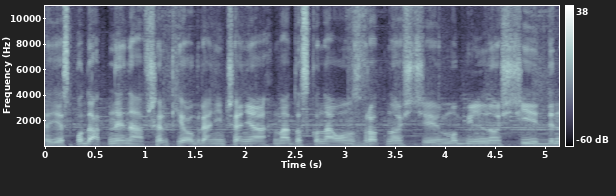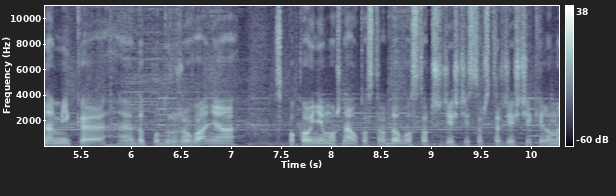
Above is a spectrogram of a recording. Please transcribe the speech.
Jest podatny na wszelkie ograniczenia, ma doskonałą zwrotność, e, mobilność i dynamikę e, do podróżowania. Spokojnie można autostradowo 130-140 km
